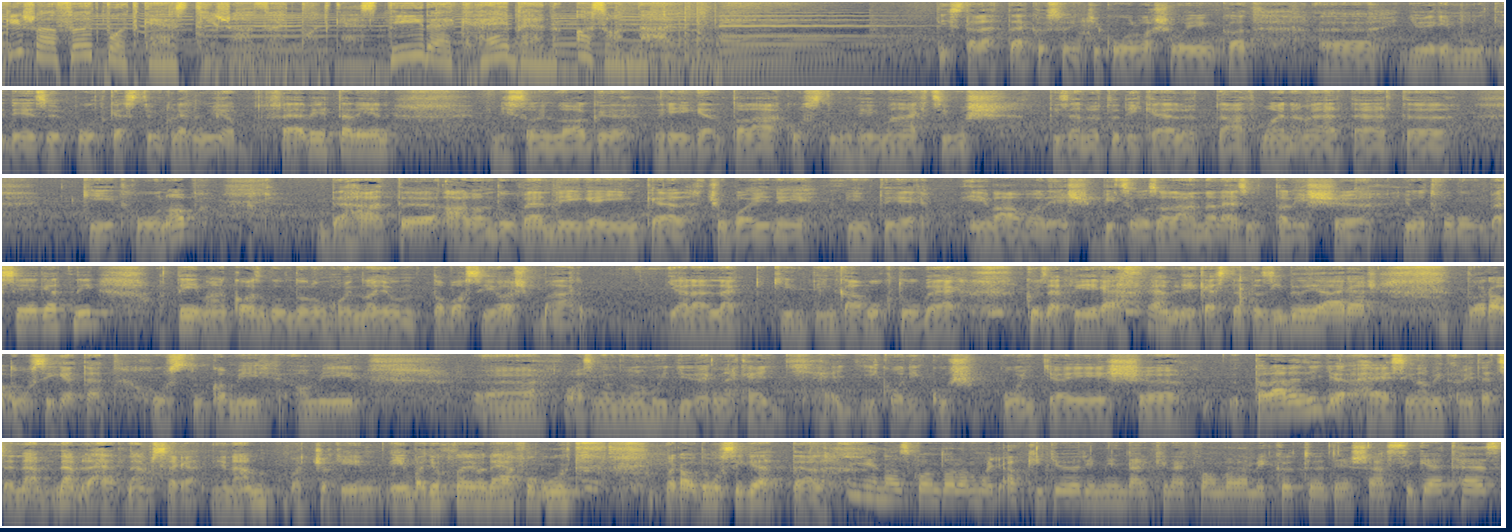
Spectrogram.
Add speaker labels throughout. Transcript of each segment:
Speaker 1: Kisalföld Podcast. Kisalföld Podcast. Hírek helyben azonnal.
Speaker 2: Tisztelettel köszöntjük olvasóinkat Győri Multidéző podcastünk legújabb felvételén. Viszonylag régen találkoztunk, még március 15-e előtt, tehát majdnem eltelt két hónap de hát állandó vendégeinkkel, Csobainé, Pintér, Évával és Bicó Zalánnal ezúttal is jót fogunk beszélgetni. A témánk azt gondolom, hogy nagyon tavaszias, bár jelenleg kint inkább október közepére emlékeztet az időjárás, de a Radó-szigetet hoztuk, ami, ami azt gondolom, hogy Győrnek egy, egy ikonikus pontja, és talán ez egy olyan helyszín, amit, amit egyszer nem, nem lehet nem szeretni, nem? Vagy csak én, én vagyok nagyon elfogult Radó-szigettel?
Speaker 3: Én azt gondolom, hogy aki győri, mindenkinek van valami kötődése a szigethez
